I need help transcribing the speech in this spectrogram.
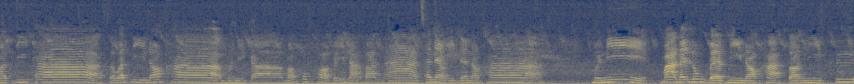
วัสดีค่ะ สวัสดีเนาะค่ะมือนี้กามาพบพอกับอีหลาบานหน้าชาแนลอีกแล้วเนาะค่ะมือนี้มาในรูปแบบนี้เนาะค่ะ ตอนนี้คือ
